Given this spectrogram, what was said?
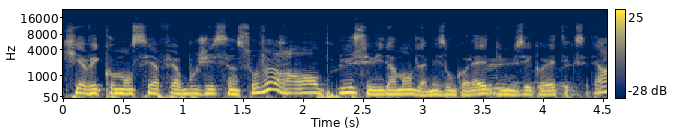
qui avaient commencé à faire bouger Saint-Sauveur, hein, en plus évidemment de la Maison Colette, du musée Colette, etc.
